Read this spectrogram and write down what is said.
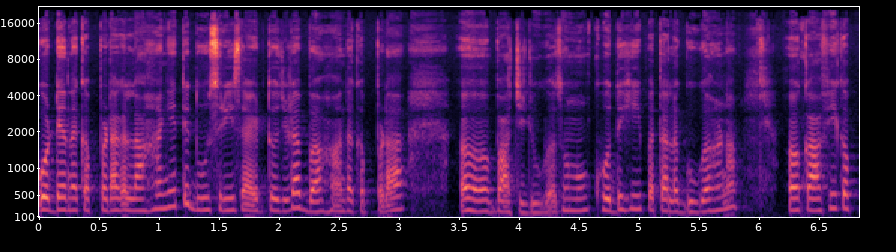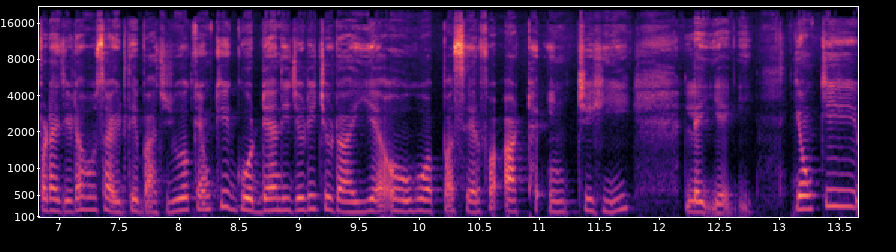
ਗੋਡਿਆਂ ਦਾ ਕੱਪੜਾ ਲਾਹਾਂਗੇ ਤੇ ਦੂਸਰੀ ਸਾਈਡ ਤੋਂ ਜਿਹੜਾ ਬਾਹਾਂ ਦਾ ਕੱਪੜਾ ਬਚ ਜੂਗਾ ਤੁਹਾਨੂੰ ਖੁਦ ਹੀ ਪਤਾ ਲੱਗੂਗਾ ਹਨਾ? ਅ, ਕਾਫੀ ਕੱਪੜਾ ਜਿਹੜਾ ਉਹ ਸਾਈਡ ਤੇ ਬਚ ਜੂਗਾ ਕਿਉਂਕਿ ਗੋਡਿਆਂ ਦੀ ਜਿਹੜੀ ਚੌੜਾਈ ਹੈ ਉਹ ਆਪਾਂ ਸਿਰਫ 8 ਇੰਚ ਹੀ ਲਈ ਹੈਗੀ। ਕਿਉਂਕਿ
